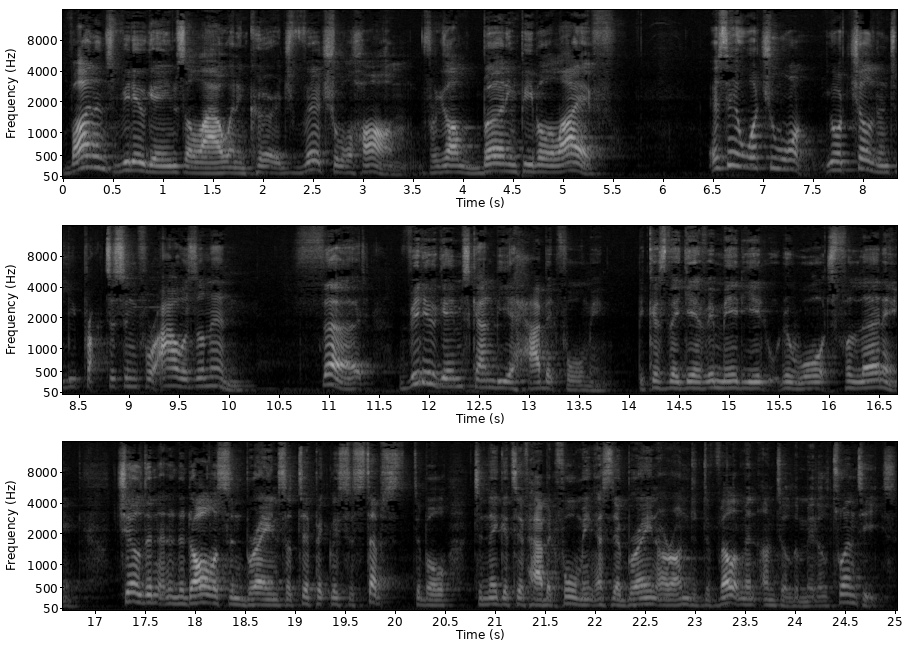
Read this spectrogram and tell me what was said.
Violence video games allow and encourage virtual harm, for example, burning people alive. Is it what you want your children to be practicing for hours on end? Third, Video games can be a habit forming because they give immediate rewards for learning. Children and adolescent brains are typically susceptible to negative habit forming as their brain are under development until the middle 20s.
